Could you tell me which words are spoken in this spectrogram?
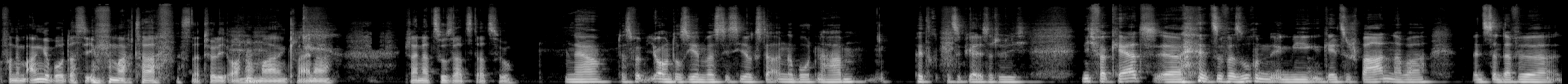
von dem Angebot, das sie ihm gemacht haben, ist natürlich auch nochmal ein kleiner, kleiner Zusatz dazu. Ja, das würde mich auch interessieren, was die Seahawks da angeboten haben. Prinzipiell ist natürlich nicht verkehrt, äh, zu versuchen, irgendwie Geld zu sparen, aber wenn es dann dafür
